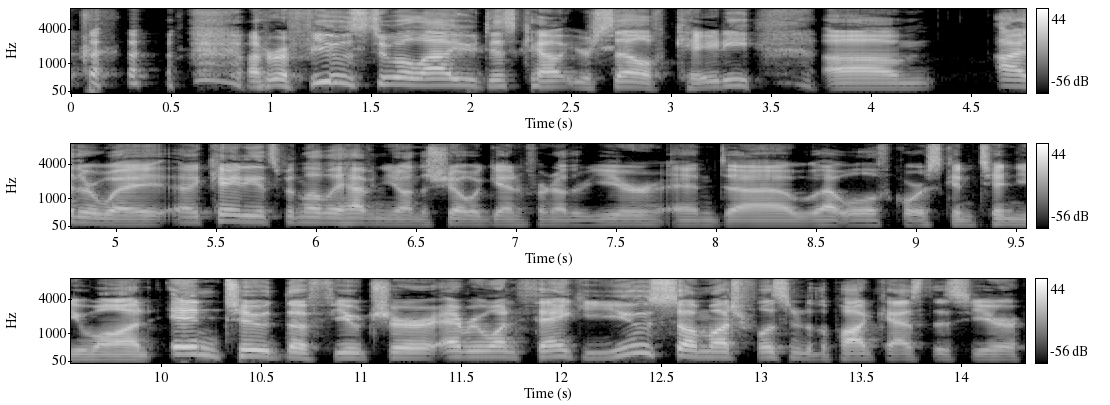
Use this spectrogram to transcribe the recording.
I refuse to allow you discount yourself, Katie. Um, either way, uh, Katie, it's been lovely having you on the show again for another year, and uh, that will, of course, continue on into the future. Everyone, thank you so much for listening to the podcast this year.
